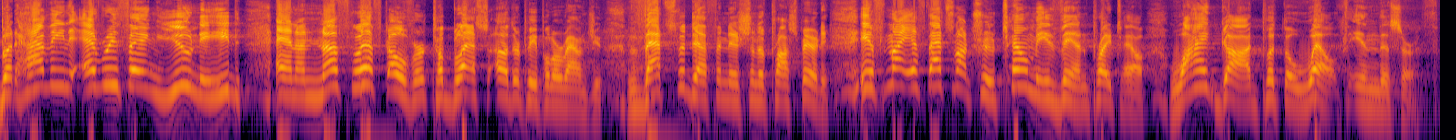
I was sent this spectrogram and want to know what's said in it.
but having everything you need and enough left over to bless other people around you. That's the definition of prosperity. If, not, if that's not true, tell me then, pray tell, why God put the wealth in this earth.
